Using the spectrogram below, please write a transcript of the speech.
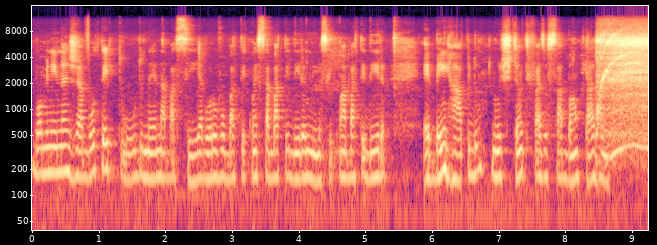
Bom, meninas, já botei tudo, né, na bacia. Agora eu vou bater com essa batedeira, meninas, que com a batedeira é bem rápido. No instante faz o sabão, tá, gente?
